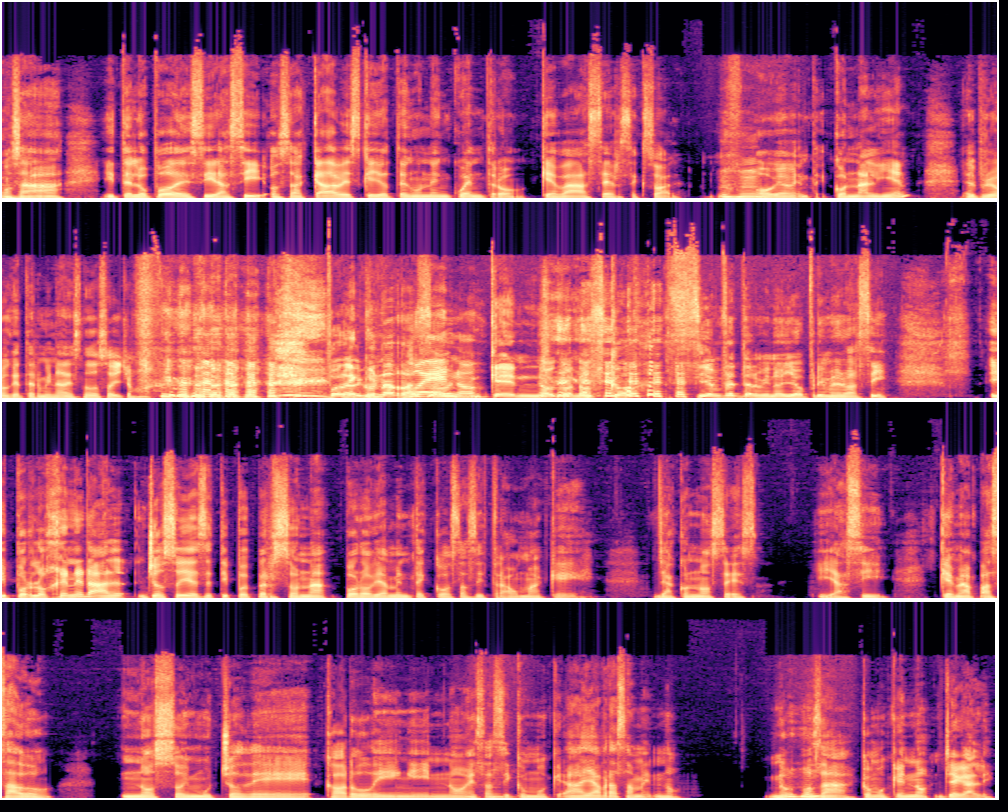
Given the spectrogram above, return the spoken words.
O sea, y te lo puedo decir así, o sea, cada vez que yo tengo un encuentro que va a ser sexual, obviamente, con alguien, el primero que termina desnudo soy yo. Por alguna razón bueno. que no conozco, siempre termino yo primero así. Y por lo general, yo soy ese tipo de persona por obviamente cosas y trauma que ya conoces y así que me ha pasado. No soy mucho de cuddling y no es así como que, ay, abrázame. No, no, o sea, como que no, llégale.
